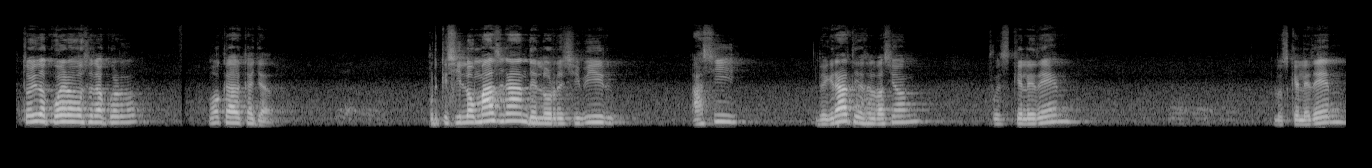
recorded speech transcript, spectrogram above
¿Estoy de acuerdo? ¿Estoy de acuerdo? Me voy a quedar callado. Porque si lo más grande lo recibir así, de gratis, de salvación, pues que le den, los que le den,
